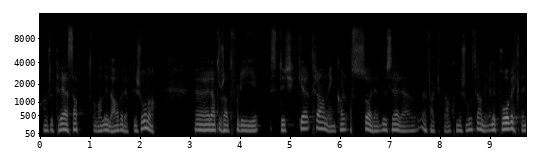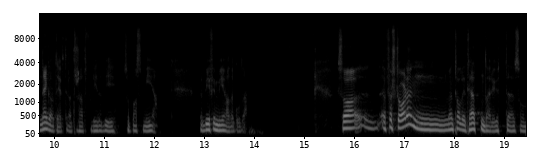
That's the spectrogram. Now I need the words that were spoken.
kanskje tre sett og veldig lave repetisjoner. Eh, rett og slett fordi styrketrening kan også redusere effekten av kondisjonstrening, eller påvirke den negativt, rett og slett fordi det blir såpass mye. Det blir for mye av det gode. Så jeg forstår den mentaliteten der ute som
